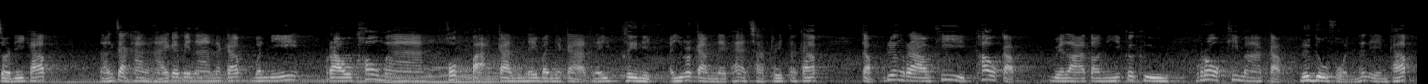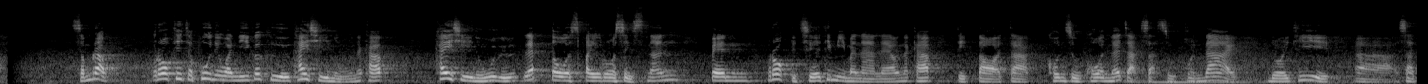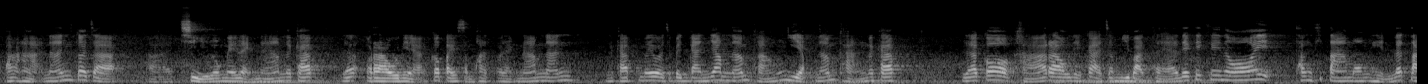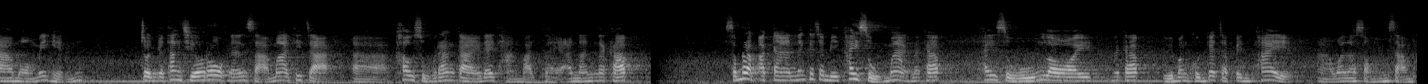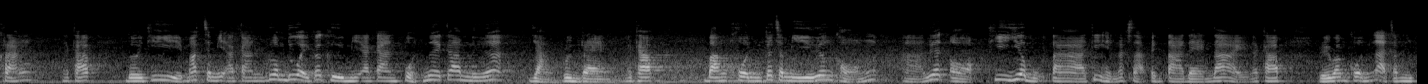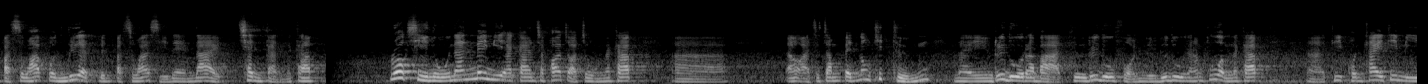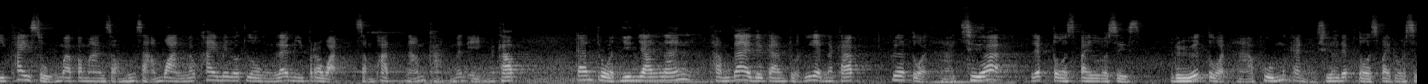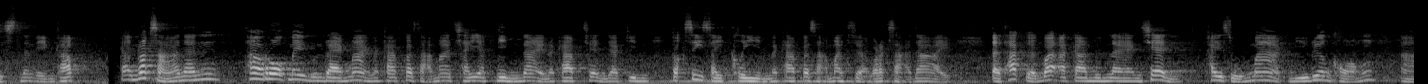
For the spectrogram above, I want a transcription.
สวัสดีครับ หลังจากห่างหายกันไปนานนะครับ วันนี้เราเข้ามาพบปะกันในบรรยากาศในคลินิกอายุรกรรมในแพทย์ชาคริตนะครับ กับเรื่องราวที่เข้ากับเวลาตอนนี้ก็คือ โรคที่มากับฤดูฝนนั่นเองครับสำหรับโรคที่จะพูดในวันนี้ก็คือไข้ฉี่หนูนะครับ ไข้ฉี่หนูหรือ leptospirosis นั้นเป็นโรคติดเชื้อที่มีมานานแล้วนะครับ ติดต่อจากคนสู่คนและจากสัตว์สู่คนได้ โดยที่สัตว์พาหะนั้นก็จะ ฉี่ลงในแหล่งน้ำนะครับ และเราเนี่ยก็ไปสัมผัสแหล่งน้ำนั้นนะครับ ไม่ว่าจะเป็นการย่ำน้ำขังเหยียบน้ำขังนะครับ แล้วก็ขาเราเนี่ยก็อาจจะมีบาดแผลเล็กๆน้อยๆทั้งที่ตามองเห็นและตามองไม่เห็น จนกระทั่งเชื้อโรคนั้นสามารถที่จะเข้าสู่ร่างกายได้ทางบาดแผลอันนั้นนะครับสำหรับอาการนั้นก็จะมีไข้สูงมากนะครับไข้สูงลอยนะครับ หรือบางคนก็จะเป็นไข้อ่าวันละ 2-3 ครั้งนะครับ โดยที่มักจะมีอาการร่วมด้วยก็คือมีอาการปวดเมื่อยกล้ามเนื้ออย่างรุนแรงนะครับ บางคนก็จะมีเรื่องของอเลือดออกที่เยื่อบุตาที่เห็นลักษณะเป็นตาแดงได้นะครับ หรือบางคนก็อาจจะมีปัสสาวะปนเลือดเป็นปัสสาวะสีแดงได้เช่นกันนะครับโรคฉี่หนูนั้นไม่มีอาการเฉพาะเจาะจงนะครับเราอาจจะจำเป็นต้องคิดถึงในฤดูระบาด คือฤดูฝนหรือฤดูน้ำท่วมนะครับ ที่คนไข้ที่มีไข้สูงมาประมาณ 2-3 วัน แล้วไข้ไม่ลดลง และมีประวัติสัมผัสน้ำขังนั่นเองนะครับ การตรวจยืนยันนั้นทำได้โดยการตรวจเลือดนะครับ เพื่อตรวจหาเชื้อ leptospirosis หรือตรวจหาภูมิคุ้มกันของเชื้อ leptospirosis นั่นเองครับ การรักษานั้นถ้าโรคไม่รุนแรงมากนะครับ ก็สามารถใช้ยากินได้นะครับ เช่นยากินด็อกซี่ไซคลีนนะครับก็สามารถจะรักษาได้ แต่ถ้าเกิดว่าอาการรุนแรง เช่น ไข้สูงมาก มีเรื่องของอ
